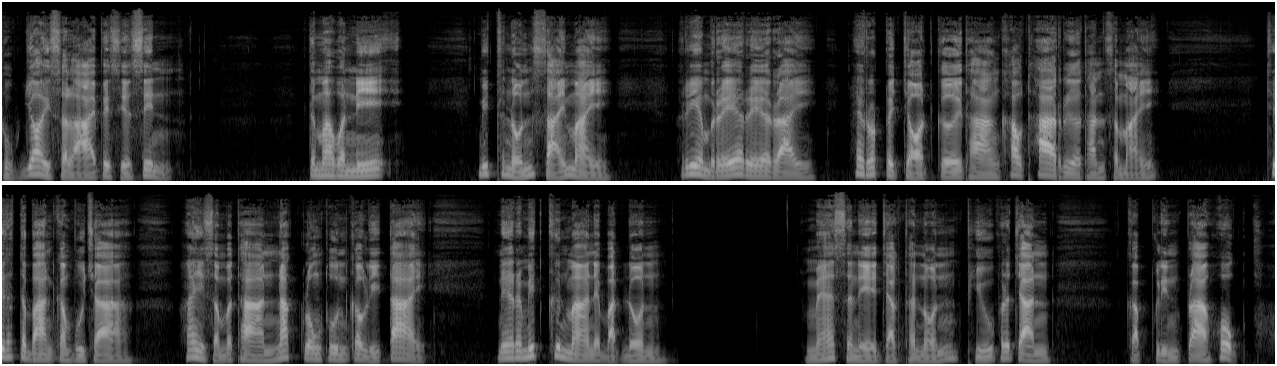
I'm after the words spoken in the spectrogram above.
ถูกย่อยสลายไปเสียสิ้น แต่มาวันนี้ มิถนนสายใหม่ เรียมเรเรไร ให้รถไปจอดเกยทางเข้าท่าเรือทันสมัย ที่รัฐบาลกัมพูชาให้สัมปทานนักลงทุนเกาหลีใต้ เนรมิตขึ้นมาในบัดดล แม้เสน่ห์จากถนนผิวพระจันทร์ กับกลิ่นปลาหกห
